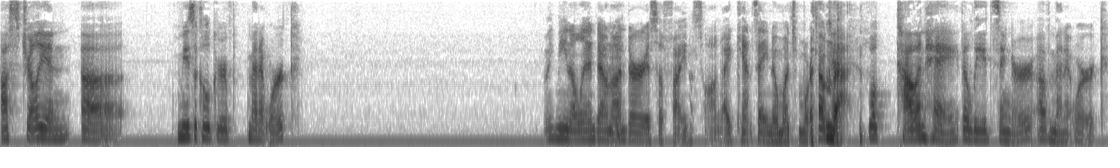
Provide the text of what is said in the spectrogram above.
Australian uh, musical group Men at Work? I mean, a land down under is a fine song. I can't say no much more than Okay. that. Well, Colin Hay, the lead singer of Men at Work,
